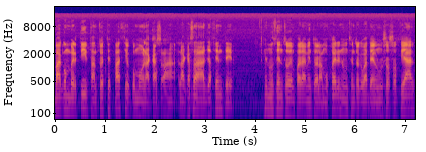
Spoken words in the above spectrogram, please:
Va a convertir tanto este espacio como la casa, la casa adyacente en un centro de empoderamiento de la mujer, en un centro que va a tener un uso social,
